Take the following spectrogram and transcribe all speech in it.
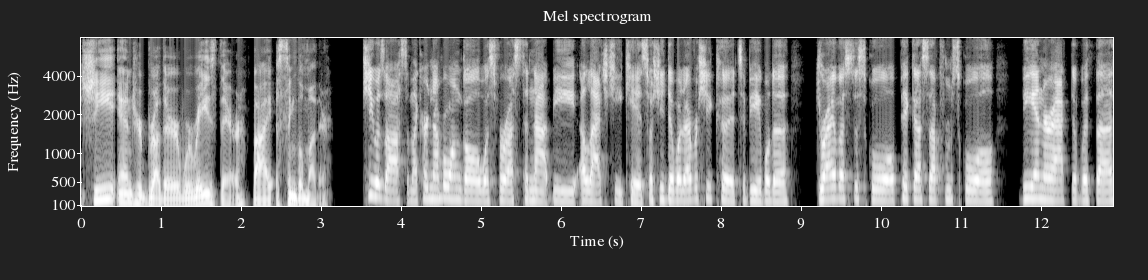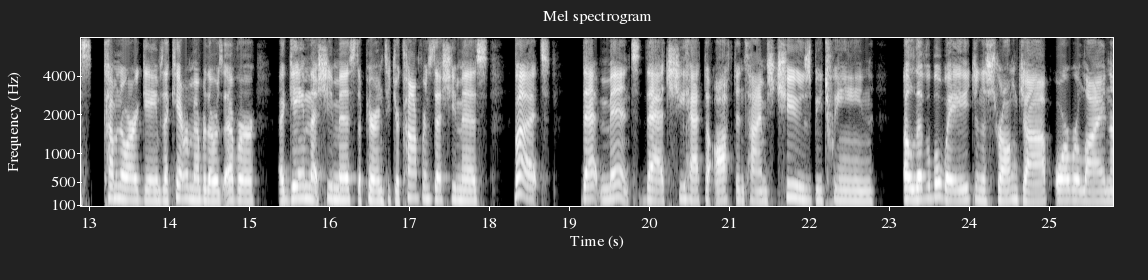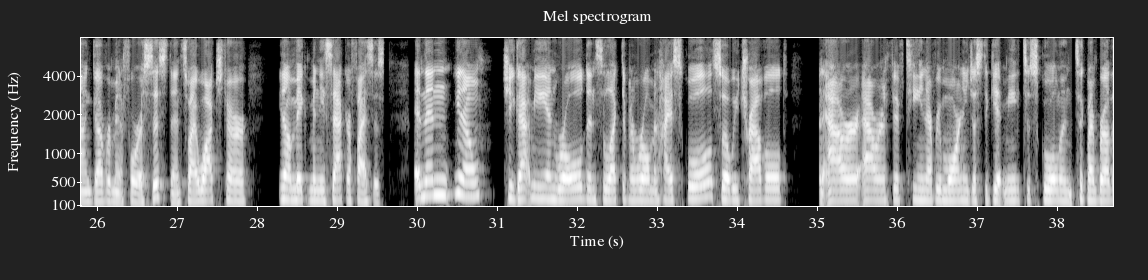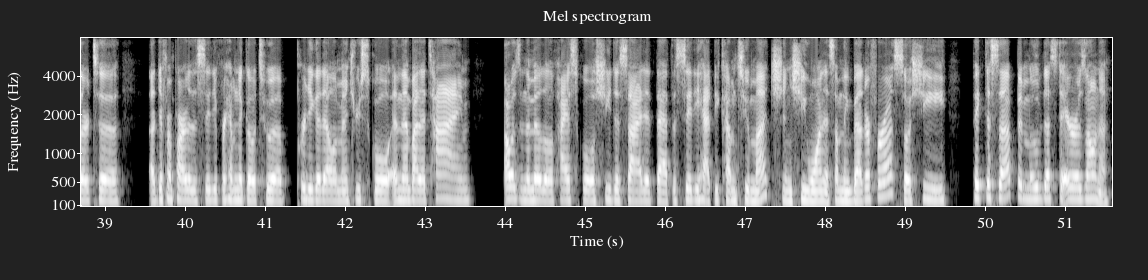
She and her brother were raised there by a single mother. she was awesome. Like her number one goal was for us to not be a latchkey kid. So she did whatever she could to be able to drive us to school, pick us up from school, be interactive with us, come to our games. I can't remember there was ever a game that she missed, a parent teacher conference that she missed, but that meant that she had to oftentimes choose between a livable wage and a strong job or relying on government for assistance. So I watched her, you know, make many sacrifices. And then, you know, she got me enrolled in selective enrollment high school. So we traveled an hour, hour and 15 every morning just to get me to school and took my brother to a different part of the city for him to go to a pretty good elementary school. And then by the time I was in the middle of high school, she decided that the city had become too much and she wanted something better for us. So she picked us up and moved us to Arizona.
